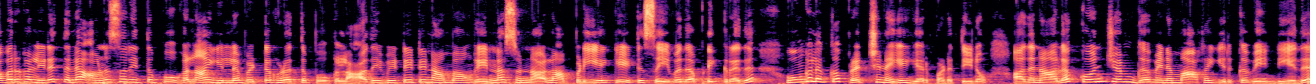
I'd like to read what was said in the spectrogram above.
அவர்களிடத்தில் அனுசரித்து போகலாம் இல்லை வெட்டு கொடுத்து போகலாம். அதை விட்டுட்டு நாம் அவங்க என்ன சொன்னாலும் அப்படியே கேட்டு செய்வது அப்படிங்கிறது உங்களுக்கு பிரச்சனை பிரச்சனையை ஏற்படுத்திடும். அதனால் கொஞ்சம் கவனமாக இருக்க வேண்டியது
